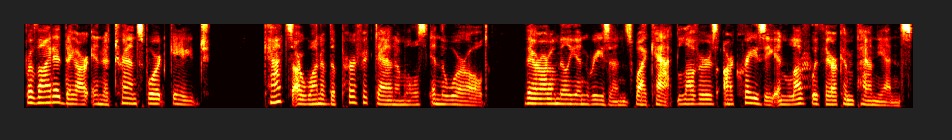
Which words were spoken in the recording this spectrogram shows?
provided they are in a transport gauge. Cats are one of the perfect animals in the world. There are a million reasons why cat lovers are crazy in love with their companions.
